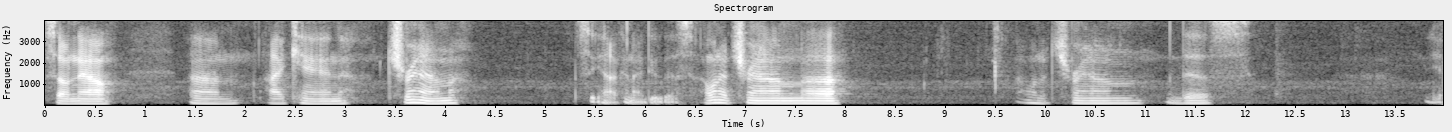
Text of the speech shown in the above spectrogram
So now um, I can trim Let's see, how can I do this? I want to trim, uh, I want to trim this. Yeah,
